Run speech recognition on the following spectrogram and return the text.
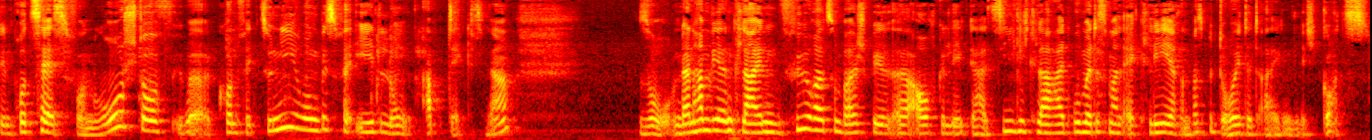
den Prozess von Rohstoff über Konfektionierung bis Veredelung abdeckt. Ja? So, und dann haben wir einen kleinen Führer zum Beispiel äh, aufgelegt, der heißt Siegelklarheit, wo wir das mal erklären. Was bedeutet eigentlich GOTS?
